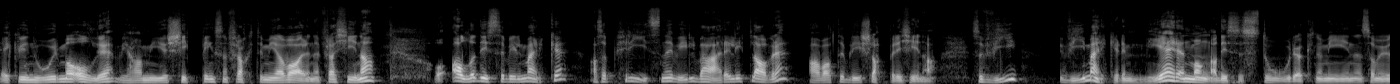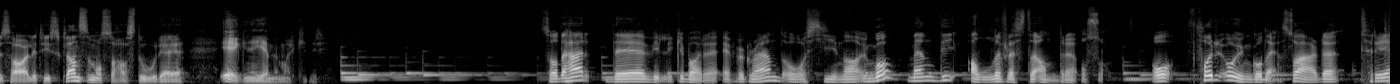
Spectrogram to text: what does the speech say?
Equinor med olje. Vi har mye shipping som frakter mye av varene fra Kina. Og alle disse vil merke altså prisene vil være litt lavere av at det blir slappere i Kina. Så vi vi merker det mer enn mange av disse store økonomiene som USA eller Tyskland, som også har store egne hjemmemarkeder. Så det her, det vil ikke bare Evergrande og Kina unngå, men de aller fleste andre også. Og for å unngå det, så er det tre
